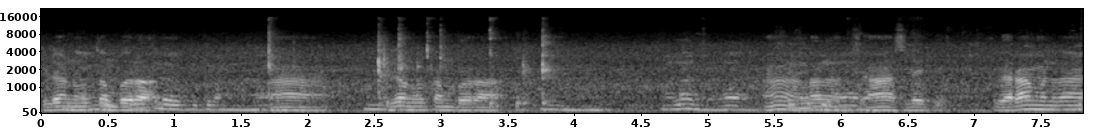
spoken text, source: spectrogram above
கிலோ நூற்றம்பது ரூபா. ஆ கிலோ நூற்றம்பது ரூபா ம், ம். நல்லா இருந்துச்சா ஆ நல்லா இருந்துச்சு ஆ சிலேபி வெறா மீன் தான்?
